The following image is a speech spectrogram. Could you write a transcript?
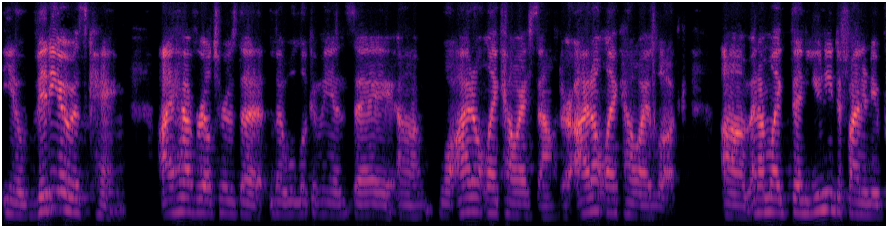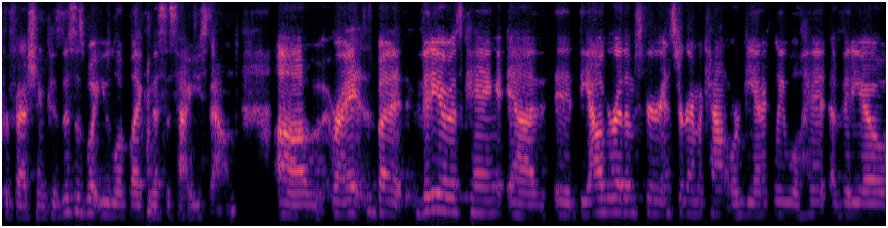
you know, video is king. I have realtors that, that will look at me and say, um, Well, I don't like how I sound, or I don't like how I look. Um, and I'm like, then you need to find a new profession because this is what you look like and this is how you sound. Um, right. But video is king. And it, the algorithms for your Instagram account organically will hit a video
